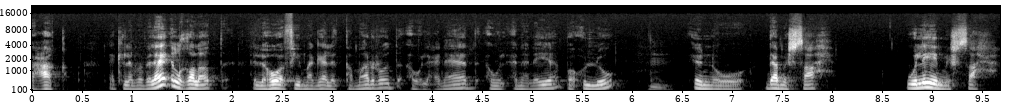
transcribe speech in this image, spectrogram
بعاقب لكن لما بلاقي الغلط اللي هو في مجال التمرد أو العناد أو الأنانية بقول له. إنه ده مش صح وليه مش صح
